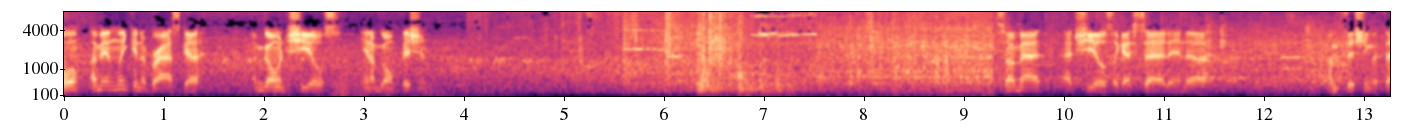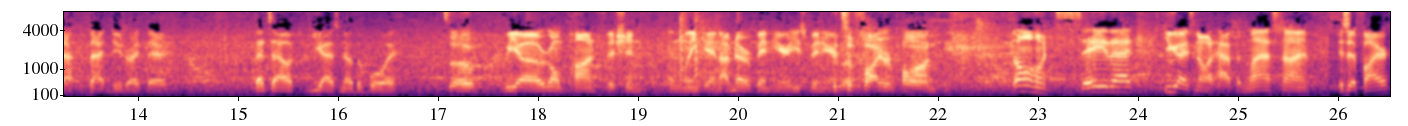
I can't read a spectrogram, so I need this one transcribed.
Well, I'm in Lincoln, Nebraska. I'm going to Scheels and I'm going fishing. So I'm at, at Scheels, like I said, and uh, I'm fishing with that, that dude right there. That's Alec. You guys know the boy. So We, uh, we're going pond fishing in Lincoln. I've never been here. He's been here. it's a fire pond. Don't say that. You guys know what happened last time. Is it fire?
